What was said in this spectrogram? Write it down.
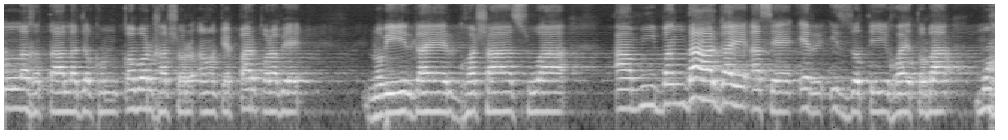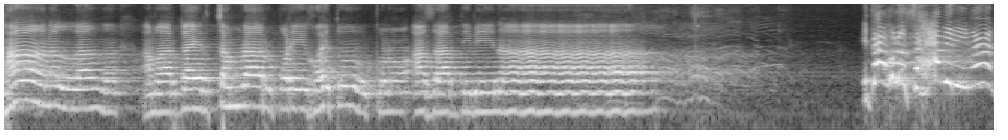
আল্লাহ তাআলা যখন কবর হাসর আমাকে পার করাবে, নবীর গায়ের ঘষা সোয়া আমি বান্দার গায়ে আছে, এর ইজ্জতে হয়তোবা মহান আল্লাহ আমার গায়ের চামড়ার উপরে হয়তো কোনো আজাব দিবে না। এটা হলো সাহাবির ইমান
